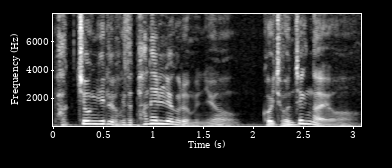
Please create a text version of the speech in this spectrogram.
박정희를 거기서 파내려 그러면요 거의 전쟁 나요.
